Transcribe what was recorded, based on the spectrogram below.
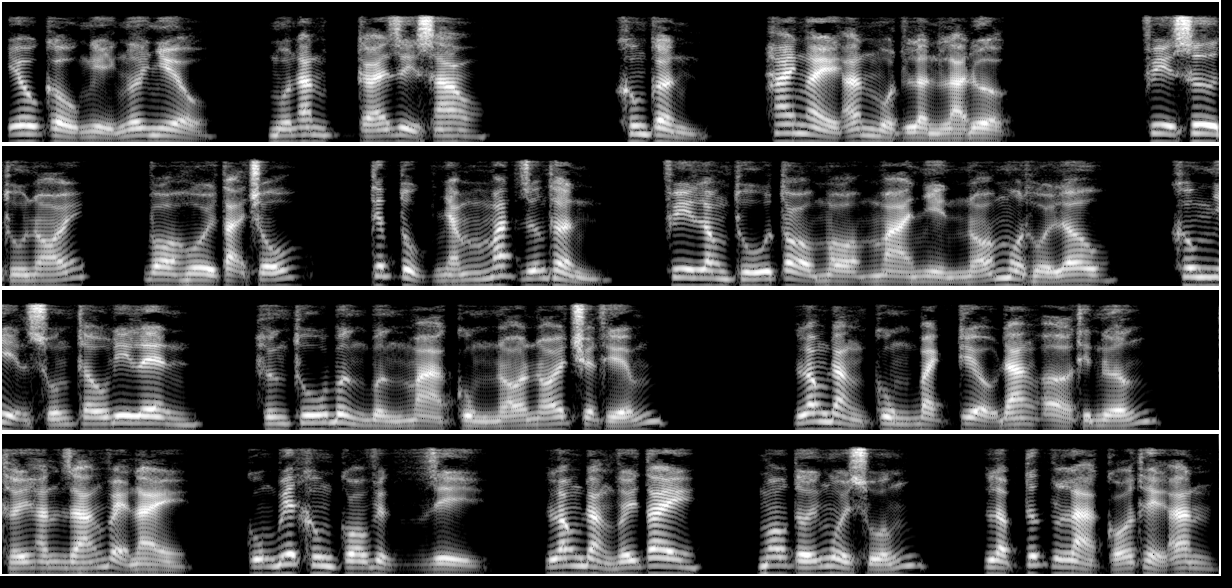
yêu cầu nghỉ ngơi nhiều, muốn ăn cái gì sao? Không cần, hai ngày ăn một lần là được. Phi sư thú nói, bò hồi tại chỗ, tiếp tục nhắm mắt dưỡng thần, phi long thú tò mò mà nhìn nó một hồi lâu, không nhịn xuống thấu đi lên, hứng thú bừng bừng mà cùng nó nói chuyện thiếm. Long đẳng cùng bạch tiểu đang ở thịt nướng, thấy hắn dáng vẻ này, cũng biết không có việc gì, long đẳng với tay, mau tới ngồi xuống, lập tức là có thể ăn.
